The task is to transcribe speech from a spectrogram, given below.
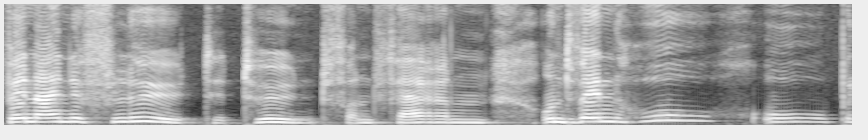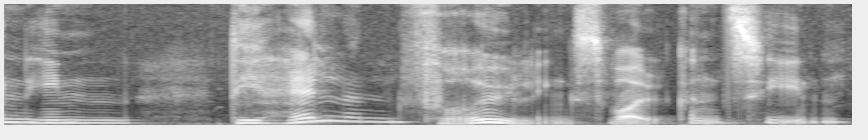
wenn eine Flöte tönt von fern und wenn hoch oben hin die hellen Frühlingswolken ziehen.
